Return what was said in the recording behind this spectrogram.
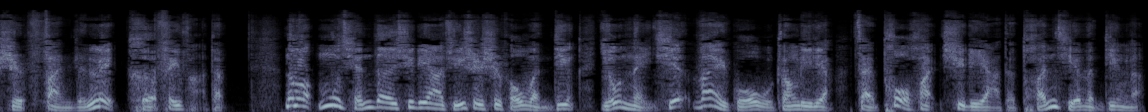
是反人类和非法的。那么，目前的叙利亚局势是否稳定？有哪些外国武装力量在破坏叙利亚的团结稳定呢？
